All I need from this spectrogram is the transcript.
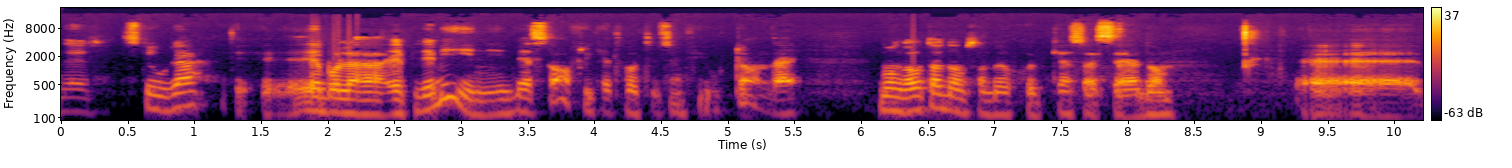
under stora ebolaepidemin ebola-epidemin i Västafrika 2014. Där många av de som blev sjuka, så att säga, de eh,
